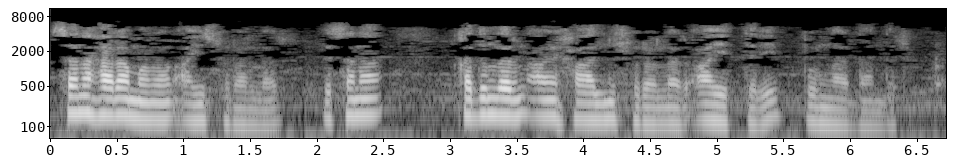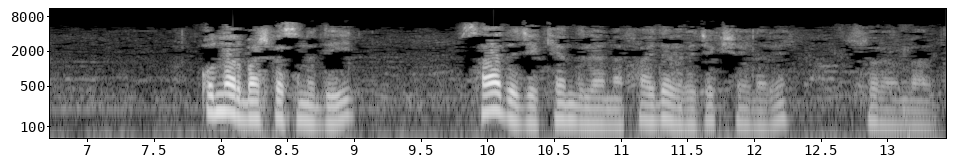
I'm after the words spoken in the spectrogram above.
Sana haram olan ayı sorarlar ve sana kadınların ay halini sorarlar. Ayetleri bunlardandır. Onlar başkasını değil sadece kendilerine fayda verecek şeyleri sorarlardı.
